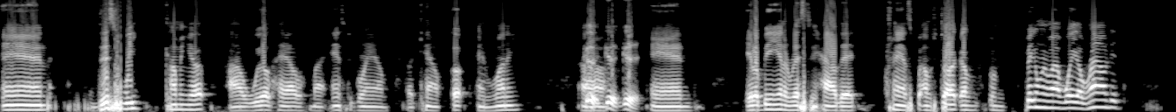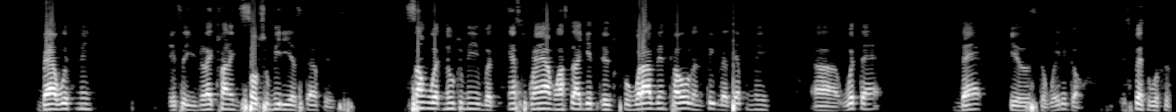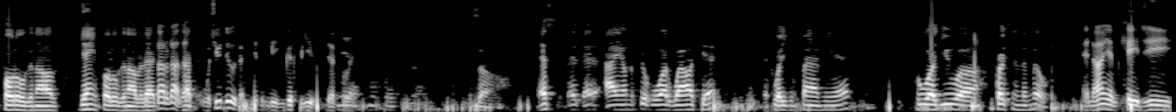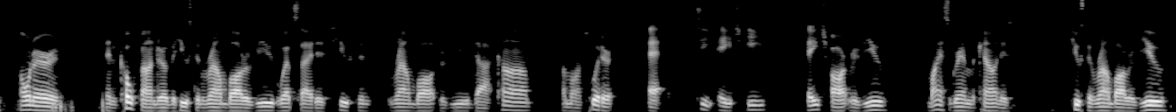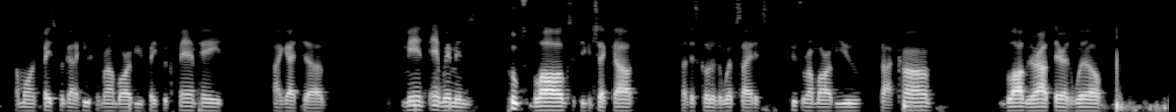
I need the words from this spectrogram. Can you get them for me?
and this week coming up, I will have my Instagram account up and running. Good, uh, good, good. And it'll be interesting how that transfer. I'm start. I'm, I'm figuring my way around it. Bear with me. It's electronic social media stuff is somewhat new to me, but Instagram. Once I get it, from what I've been told, and people are helping me uh, with that, that is the way to go. Especially with the photos and all, game photos and all of that. Without a doubt, that, what you do, that it'd be good for you, definitely. Yeah. So that's that, that, I am the Fifth Ward Wildcat. That's where you can find me at. Who are you, uh, person in the middle? And I am KG, owner and co-founder of the Houston Roundball Review. The website is houstonroundballreview.com. I'm on Twitter at T-H-E-H-R Review. My Instagram account is Houston Roundball Review. I'm on Facebook, got a Houston Roundball Review Facebook fan page. I got, uh, men and women's hoops blogs that you can check out. Uh, just go to the website. It's HoustonRoundballReview.com blogs are out there as well.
